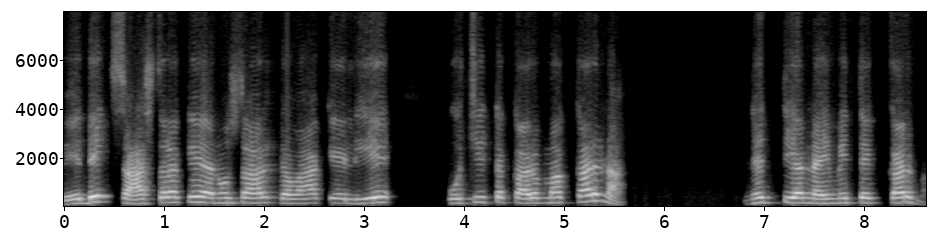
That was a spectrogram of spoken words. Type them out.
वैदिक शास्त्र के अनुसार निर्वाह के लिए उचित कर्म करना, नित्य नैमित्तिक कर्म,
